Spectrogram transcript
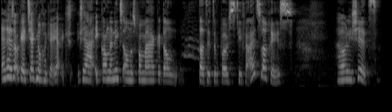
En hij zei, oké, check nog een keer. Ja ik, ja, ik kan er niks anders van maken dan dat dit een positieve uitslag is. Holy shit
